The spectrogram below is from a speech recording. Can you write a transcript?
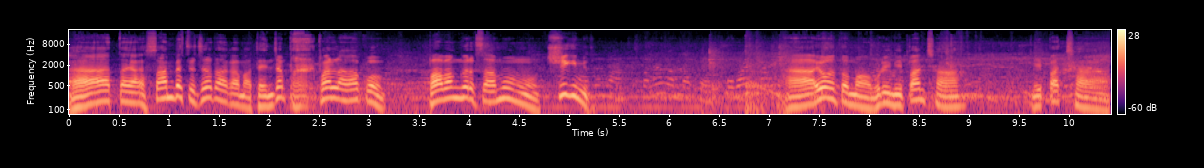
아따, 야, 쌈배추 저다가 막 된장 팍 발라갖고 밥 한 그릇 싸먹으면 죽입니다. 아, 요건 또 뭐, 우리 밑반찬. 밑반찬.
